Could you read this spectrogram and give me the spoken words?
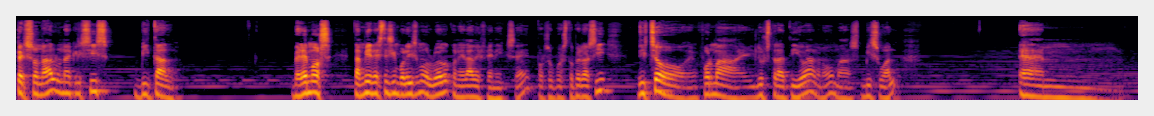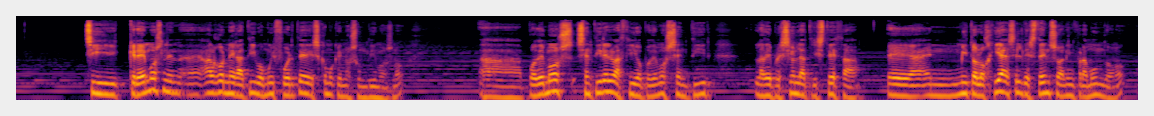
personal, una crisis vital. Veremos también este simbolismo luego con el ave fénix, ¿eh? por supuesto, pero así dicho en forma ilustrativa, ¿no? más visual. Um, si creemos en algo negativo muy fuerte, es como que nos hundimos, ¿no? Uh, podemos sentir el vacío, podemos sentir la depresión, la tristeza. Eh, en mitología es el descenso al inframundo, ¿no?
